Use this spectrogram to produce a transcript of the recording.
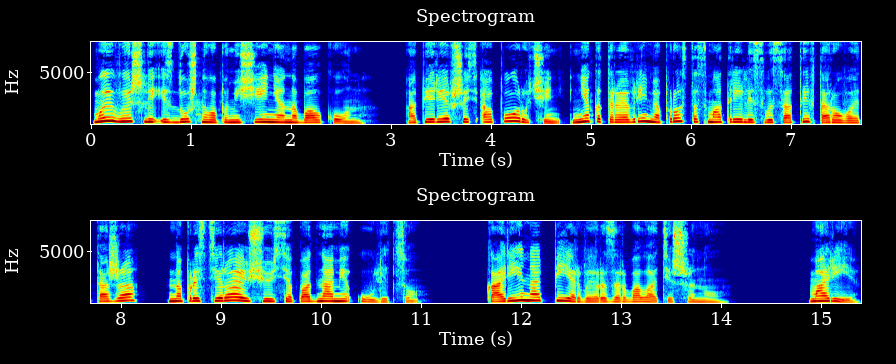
Мы вышли из душного помещения на балкон. Оперевшись о поручень, некоторое время просто смотрели с высоты второго этажа на простирающуюся под нами улицу. Карина первой разорвала тишину. «Мари,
